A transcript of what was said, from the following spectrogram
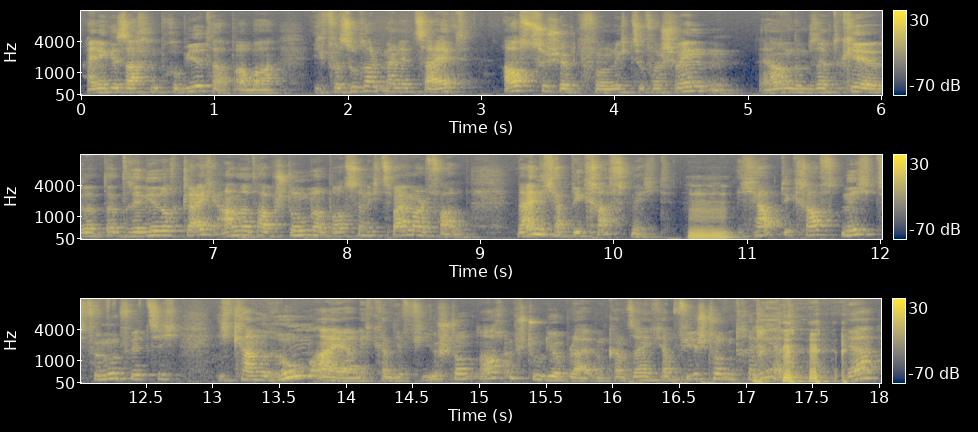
einige Sachen probiert habe, aber ich versuche halt meine Zeit auszuschöpfen und nicht zu verschwenden. Ja, und dann sagt, okay, dann, dann trainier doch gleich anderthalb Stunden, dann brauchst du nicht zweimal fahren. Nein, ich habe die Kraft nicht. Ich habe die Kraft nicht, 45, ich kann rumeiern, ich kann dir vier Stunden auch im Studio bleiben und kann sagen, ich habe vier Stunden trainiert. ja,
